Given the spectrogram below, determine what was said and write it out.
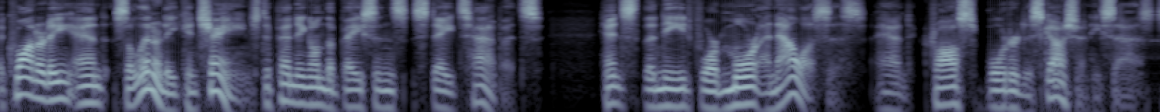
the quantity and salinity can change depending on the basin's state's habits hence the need for more analysis and cross border discussion, he says.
